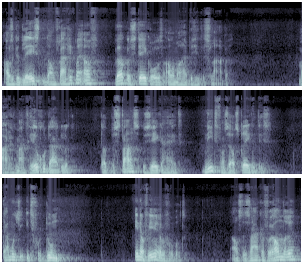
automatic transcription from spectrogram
Als ik het lees, dan vraag ik mij af welke stakeholders allemaal hebben zitten slapen. Maar het maakt heel goed duidelijk dat bestaanszekerheid niet vanzelfsprekend is. Daar moet je iets voor doen. Innoveren bijvoorbeeld. Als de zaken veranderen,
